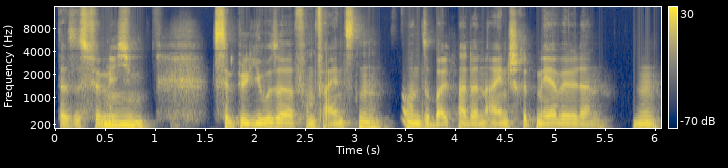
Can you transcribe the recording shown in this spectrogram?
Das ist für mich Mhm. Simple User vom Feinsten. Und sobald man dann einen Schritt mehr will, dann hm,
